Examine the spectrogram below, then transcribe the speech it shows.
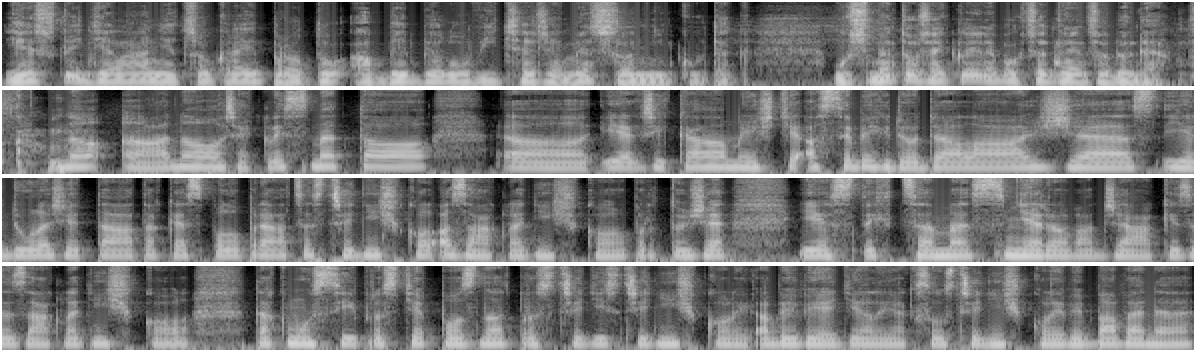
Jestli dělá něco kraj proto, aby bylo více řemeslníků, tak už jsme to řekli, nebo chcete něco dodat? No ano, řekli jsme to. Eh, jak říkám, ještě asi bych dodala, že je důležitá také spolupráce střední škol a základních škol, protože jestli chceme směrovat žáky ze základních škol, tak musí prostě poznat prostředí střední školy, aby věděli, jak jsou střední školy vybavené,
